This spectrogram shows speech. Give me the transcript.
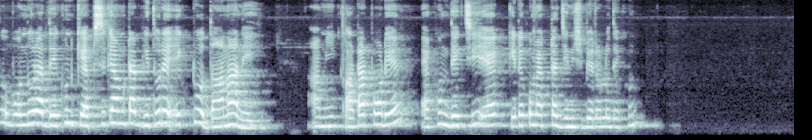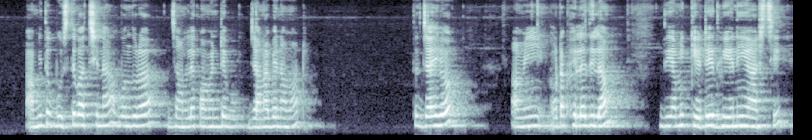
তো বন্ধুরা, দেখুন ক্যাপসিকামটার ভিতরে একটু দানা নেই। আমি কাটার পরে এখন দেখছি এক কীরকম একটা জিনিস বেরোলো, দেখুন। আমি তো বুঝতে পারছি না, বন্ধুরা, জানলে কমেন্টে জানাবেন আমার। তো যাই হোক, আমি ওটা ফেলে দিলাম, দিয়ে আমি কেটে ধুয়ে নিয়ে আসছি।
